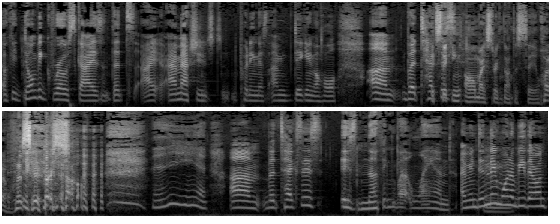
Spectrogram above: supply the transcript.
Okay, don't be gross, guys. That's I. I'm actually putting this. I'm digging a hole. Um, but Texas. It's taking all my strength not to say what I want to say right now. um, but Texas is nothing but land. I mean, didn't they want to be their own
